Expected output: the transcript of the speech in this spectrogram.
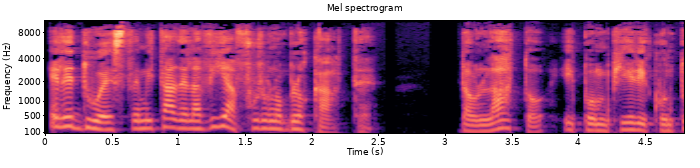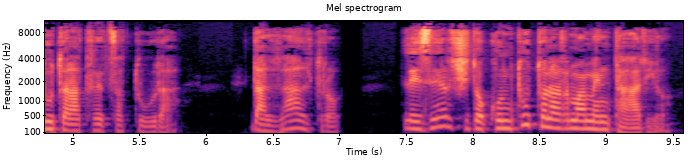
e le due estremità della via furono bloccate. Da un lato i pompieri con tutta l'attrezzatura, dall'altro l'esercito con tutto l'armamentario.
